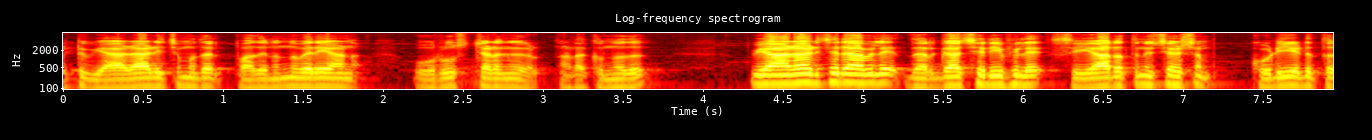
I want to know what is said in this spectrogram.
എട്ട് വ്യാഴാഴ്ച മുതൽ പതിനൊന്ന് വരെയാണ് ഉറൂസ് ചടങ്ങുകൾ നടക്കുന്നത്. വ്യാഴാഴ്ച രാവിലെ ദർഗാ ഷെരീഫിലെ സിയാറത്തിനു ശേഷം കൊടിയെടുത്ത്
